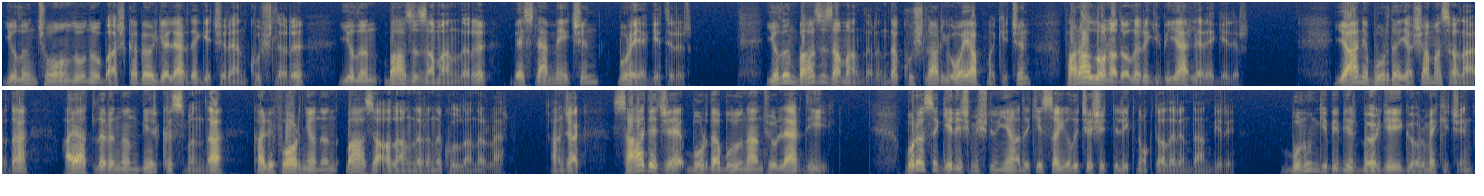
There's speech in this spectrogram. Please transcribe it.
yılın çoğunluğunu başka bölgelerde geçiren kuşları, yılın bazı zamanları beslenme için buraya getirir. Yılın bazı zamanlarında kuşlar yuva yapmak için Farallon adaları gibi yerlere gelir. Yani burada yaşamasalar da, hayatlarının bir kısmında Kaliforniya'nın bazı alanlarını kullanırlar. Ancak sadece burada bulunan türler değil. Burası gelişmiş dünyadaki sayılı çeşitlilik noktalarından biri. Bunun gibi bir bölgeyi görmek için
